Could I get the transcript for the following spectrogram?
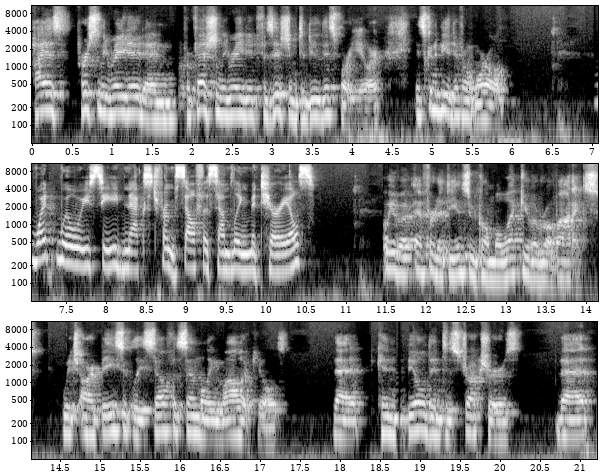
highest personally rated and professionally rated physician to do this for you, or it's going to be a different world. What will we see next from self assembling materials? We have an effort at the Institute called molecular robotics, which are basically self assembling molecules that can build into structures that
